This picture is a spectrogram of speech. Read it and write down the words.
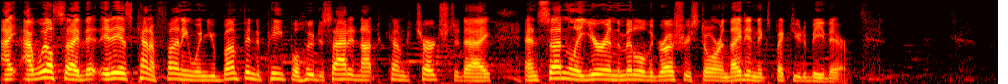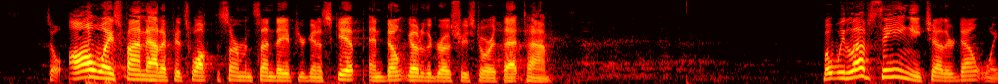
I, I, will say that it is kind of funny when you bump into people who decided not to come to church today, and suddenly you're in the middle of the grocery store and they didn't expect you to be there. So always find out if it's Walk the Sermon Sunday if you're going to skip, and don't go to the grocery store at that time. But we love seeing each other, don't we?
